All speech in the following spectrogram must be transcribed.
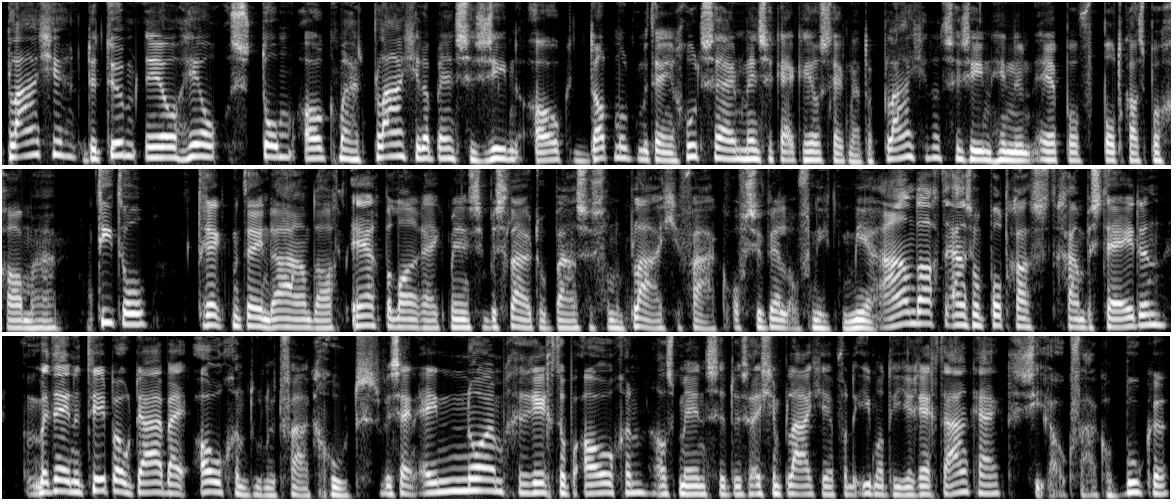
plaatje, de thumbnail, heel stom ook. Maar het plaatje dat mensen zien ook, dat moet meteen goed zijn. Mensen kijken heel sterk naar het plaatje dat ze zien in hun app of podcastprogramma. Titel, trekt meteen de aandacht. Erg belangrijk, mensen besluiten op basis van een plaatje vaak of ze wel of niet meer aandacht aan zo'n podcast gaan besteden. Meteen een tip ook daarbij, ogen doen het vaak goed. We zijn enorm gericht op ogen als mensen. Dus als je een plaatje hebt van iemand die je recht aankijkt, zie je ook vaak op boeken.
